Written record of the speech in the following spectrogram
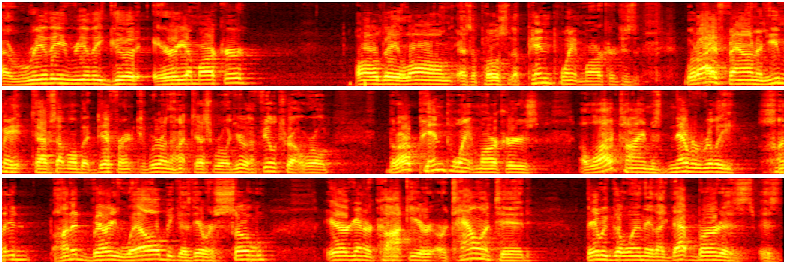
a really really good area marker all day long as opposed to the pinpoint marker. Because what I have found and you may have something a little bit different because we're in the hunt test world you're in the field trial world but our pinpoint markers a lot of times never really hunted hunted very well because they were so arrogant or cocky or, or talented they would go in they like that bird is is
